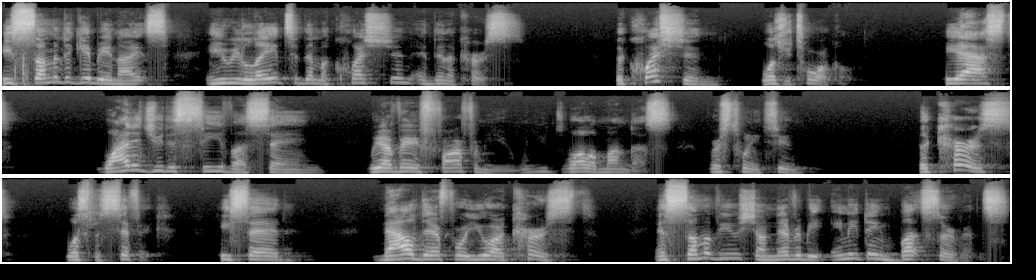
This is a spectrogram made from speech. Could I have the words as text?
He summoned the Gibeonites and he relayed to them a question and then a curse. The question was rhetorical. He asked, Why did you deceive us, saying, We are very far from you when you dwell among us? Verse 22. The curse was specific. He said, Now therefore you are cursed, and some of you shall never be anything but servants,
